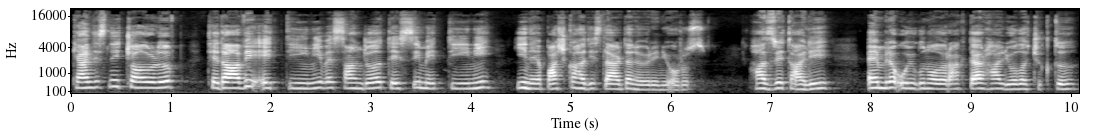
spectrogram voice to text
kendisini çağırıp tedavi ettiğini ve sancağı teslim ettiğini yine başka hadislerden öğreniyoruz. Hazreti Ali emre uygun olarak derhal yola çıktı.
